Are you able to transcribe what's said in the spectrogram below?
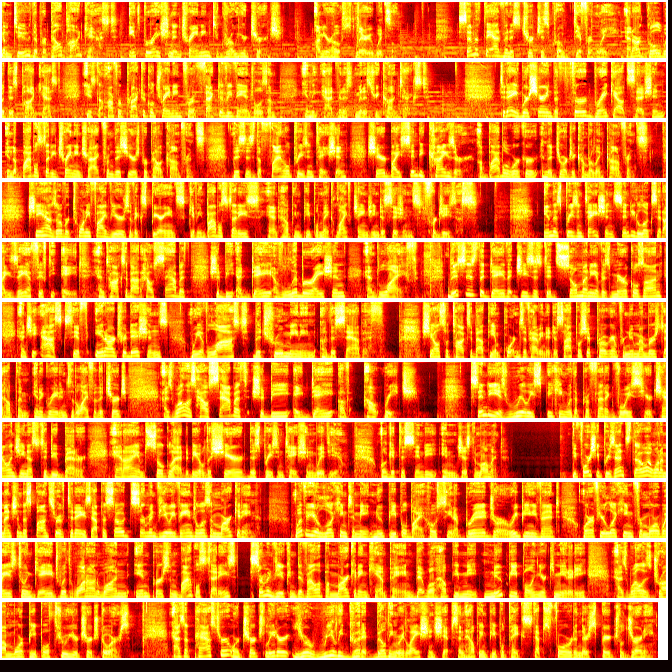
Welcome to the Propel Podcast inspiration and training to grow your church. I'm your host, Larry Witzel. Seventh day Adventist churches grow differently, and our goal with this podcast is to offer practical training for effective evangelism in the Adventist ministry context. Today, we're sharing the third breakout session in the Bible study training track from this year's Propel Conference. This is the final presentation shared by Cyndi Keiser, a Bible worker in the Georgia Cumberland Conference. She has over 25 years of experience giving Bible studies and helping people make life changing decisions for Jesus. In this presentation, Cyndi looks at Isaiah 58 and talks about how Sabbath should be a day of liberation and life. This is the day that Jesus did so many of his miracles on, and she asks if in our traditions we have lost the true meaning of the Sabbath. She also talks about the importance of having a discipleship program for new members to help them integrate into the life of the church, as well as how Sabbath should be a day of outreach. Cyndi is really speaking with a prophetic voice here, challenging us to do better. And I am so glad to be able to share this presentation with you. We'll get to Cyndi in just a moment. Before she presents, though, I want to mention the sponsor of today's episode, SermonView Evangelism Marketing. Whether you're looking to meet new people by hosting a bridge or a reaping event, or if you're looking for more ways to engage with one on one in person Bible studies, SermonView can develop a marketing campaign that will help you meet new people in your community as well as draw more people through your church doors. As a pastor or church leader, you're really good at building relationships and helping people take steps forward in their spiritual journey.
